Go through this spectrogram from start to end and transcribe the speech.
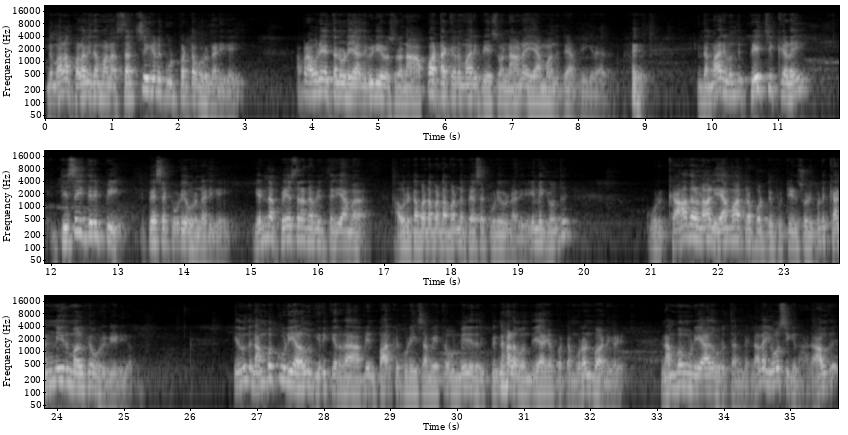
இந்த மாதிரிலாம் பலவிதமான சர்ச்சைகளுக்கு உட்பட்ட ஒரு நடிகை. அப்புறம் அவரே தன்னுடைய அந்த வீடியோவில் சொல்ல நான் அப்பா டக்கர் மாதிரி பேசுவேன் நானே ஏமாந்துட்டேன் அப்படிங்கிறாரு. இந்த மாதிரி வந்து பேச்சுக்களை திசை திருப்பி பேசக்கூடிய ஒரு நடிகை. என்ன பேசுறேன்னு அப்படின்னு தெரியாமல் அவர் டப டப டபன்னு பேசக்கூடிய ஒரு நடிகை. இன்றைக்கி வந்து ஒரு காதலனால் ஏமாற்றப்பட்டு விட்டேன்னு சொல்லிவிட்டு கண்ணீர் மல்க ஒரு வீடியோ. இது வந்து நம்பக்கூடிய அளவுக்கு இருக்கிறதா அப்படின்னு பார்க்கக்கூடிய சமயத்தில் உண்மையில் இதற்கு பின்னால் வந்து ஏகப்பட்ட முரண்பாடுகள் நம்ப முடியாத ஒரு தன்மை. நல்லா யோசிக்கணும். அதாவது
